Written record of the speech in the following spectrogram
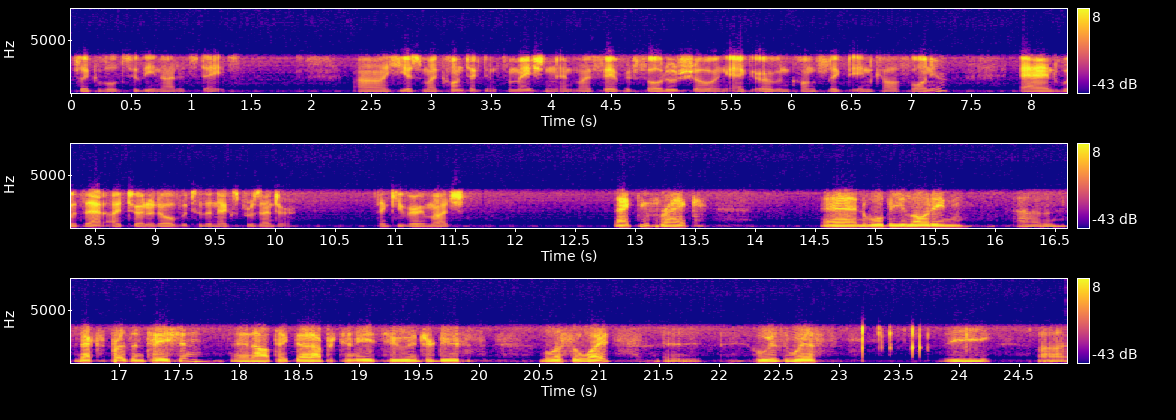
applicable to the United States. Uh, here's my contact information and my favorite photo showing ag-urban conflict in California. And with that, I turn it over to the next presenter. Thank you very much. Thank you, Frank. And we'll be loading uh, next presentation, and I'll take that opportunity to introduce Melissa Weitz, uh, who is with the uh,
